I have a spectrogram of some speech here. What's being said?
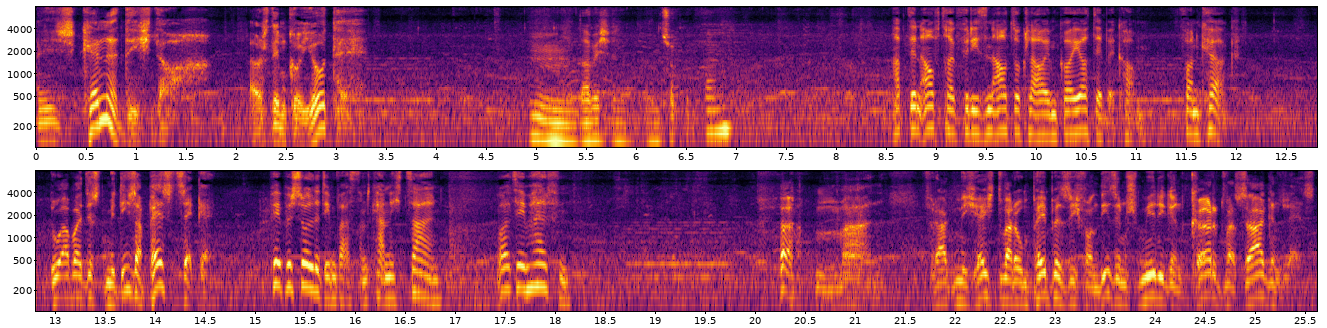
ich kenne dich doch. Aus dem Coyote. Hm, da habe ich einen, einen Job bekommen. Hab den Auftrag für diesen Autoklau im Coyote bekommen. Von Kirk. Du arbeitest mit dieser Pestsäcke. Pepe schuldet ihm was und kann nicht zahlen. Wollte ihm helfen. Ha, Mann, frag mich echt, warum Pepe sich von diesem schmierigen Kirk was sagen lässt.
